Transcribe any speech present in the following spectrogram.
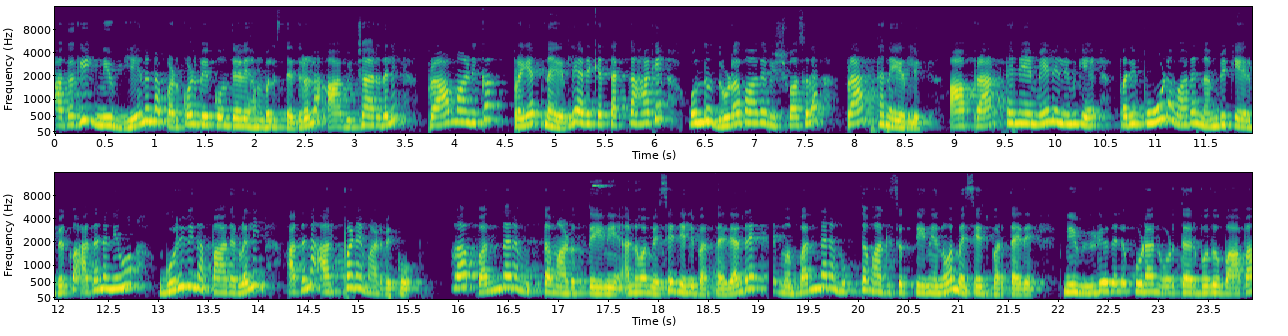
ಹಾಗಾಗಿ ನೀವು ಏನನ್ನು ಪಡ್ಕೊಳ್ಬೇಕು ಅಂತೇಳಿ ಹಂಬಲಿಸ್ತಾ ಇದ್ರಲ್ಲ, ಆ ವಿಚಾರದಲ್ಲಿ ಪ್ರಾಮಾಣಿಕ ಪ್ರಯತ್ನ ಇರಲಿ. ಅದಕ್ಕೆ ತಕ್ಕ ಹಾಗೆ ಒಂದು ದೃಢವಾದ ವಿಶ್ವಾಸದ ಪ್ರಾರ್ಥನೆ ಇರಲಿ. ಆ ಪ್ರಾರ್ಥನೆಯ ಮೇಲೆ ನಿಮಗೆ ಪರಿಪೂರ್ಣವಾದ ನಂಬಿಕೆ ಇರಬೇಕು. ಅದನ್ನು ನೀವು ಗುರುವಿನ ಪಾದಗಳಲ್ಲಿ ಅದನ್ನು ಅರ್ಪಣೆ ಮಾಡಬೇಕು. ಬಂಧನ ಮುಕ್ತ ಮಾಡುತ್ತೇನೆ ಅನ್ನುವ ಮೆಸೇಜ್ ಇಲ್ಲಿ ಬರ್ತಾ ಇದೆ. ಅಂದರೆ ಬಂಧನ ಮುಕ್ತವಾಗಿಸುತ್ತೇನೆ ಅನ್ನುವ ಮೆಸೇಜ್ ಬರ್ತಾ ಇದೆ. ನೀವು ವಿಡಿಯೋದಲ್ಲೂ ಕೂಡ ನೋಡ್ತಾ ಇರ್ಬೋದು, ಬಾಬಾ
